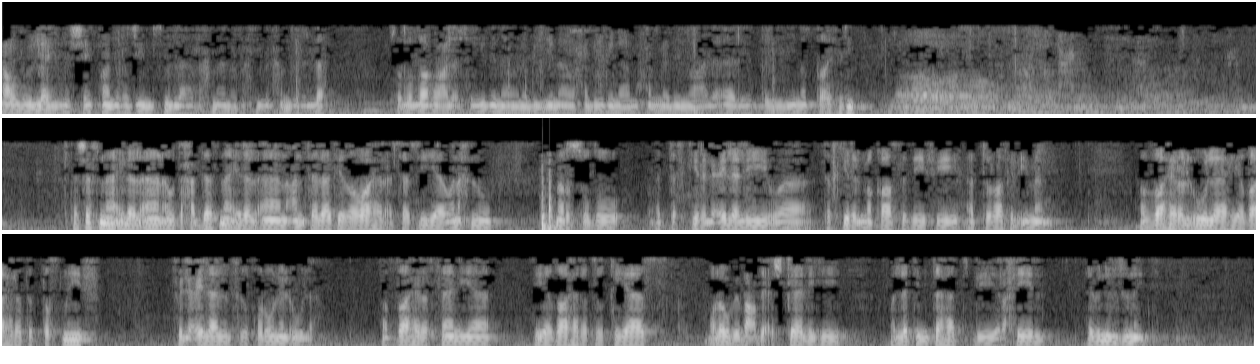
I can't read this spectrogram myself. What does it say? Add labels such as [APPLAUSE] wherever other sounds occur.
أعوذ بالله من الشيطان الرجيم. بسم الله الرحمن الرحيم. الحمد لله. صلى الله على سيدنا ونبينا وحبيبنا محمد وعلى آله الطيبين الطاهرين. اكتشفنا إلى الآن أو تحدثنا إلى الآن عن ثلاث ظواهر أساسية ونحن نرصد التفكير العللي والتفكير المقاصدي في التراث الإمامي الظاهرة الأولى هي ظاهرة التصنيف في العلل في القرون الأولى. الظاهرة الثانية هي ظاهرة القياس ولو ببعض أشكاله والتي انتهت برحيل ابن الجنيد.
